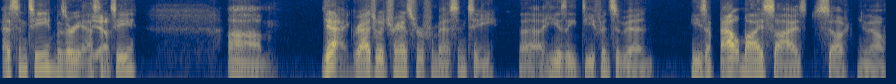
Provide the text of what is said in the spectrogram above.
S and T, Missouri S and T. Um, yeah, graduate transfer from S and T. Uh, he is a defensive end. He's about my size, so you know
